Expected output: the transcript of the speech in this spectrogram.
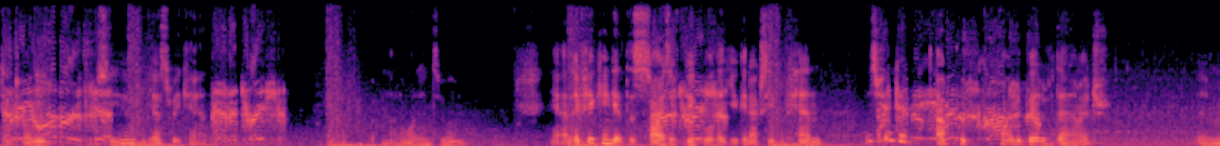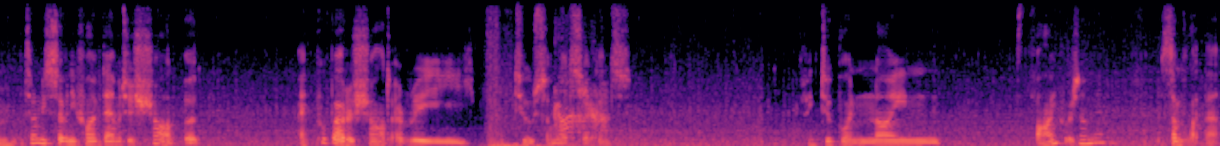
D20. Can we see him? Yes, we can. Penetration. Put another one into him. Yeah, and if you can get the size of people that you can actually pin, this thing can output quite a bit of damage. Um, it's only 75 damage a shot, but I poop out a shot every two somewhat seconds. I think 2.95 or something? Something like that.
